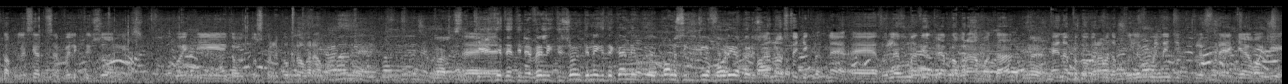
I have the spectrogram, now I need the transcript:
στα πλαίσια της ευέλικτης ζώνης που έχει το, το σχολικό πρόγραμμα. Μάλιστα. Και έχετε την ευέλικτη ζώνη, την έχετε κάνει πάνω στην κυκλοφορία Πάνω περισσότερο. στο κυκλο... Ναι, ε, δουλεύουμε δύο-τρία προγράμματα. Ένα από τα προγράμματα που δουλεύουμε είναι η κυκλοφοριακή αγωγή.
